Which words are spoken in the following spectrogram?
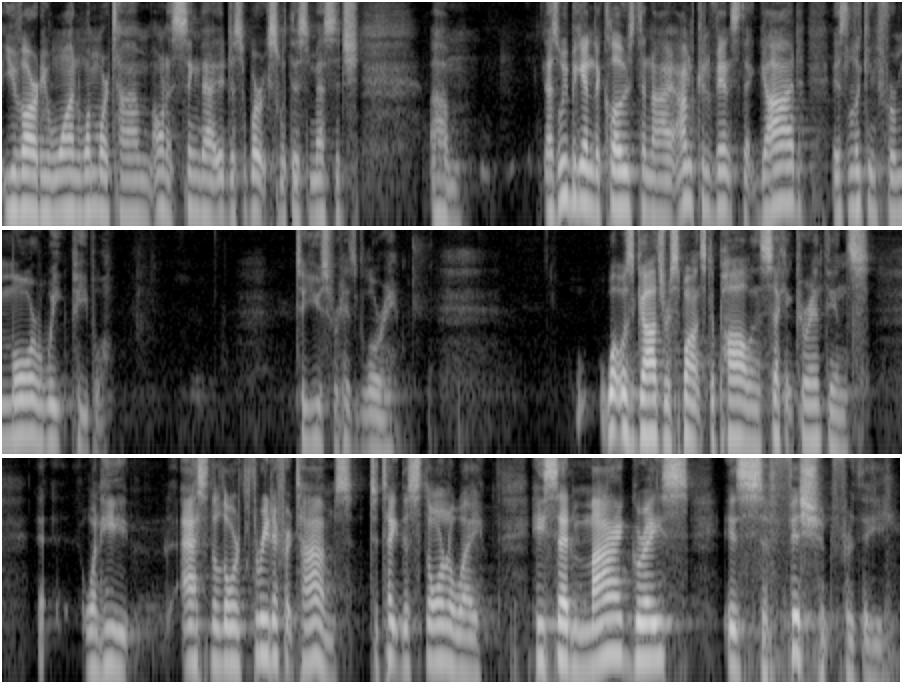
You've Already Won one more time. I want to sing that. It just works with this message. Um, as we begin to close tonight, I'm convinced that God is looking for more weak people to use for his glory. What was God's response to Paul in 2 Corinthians when he asked the Lord three different times to take this thorn away? He said, My grace is sufficient for thee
